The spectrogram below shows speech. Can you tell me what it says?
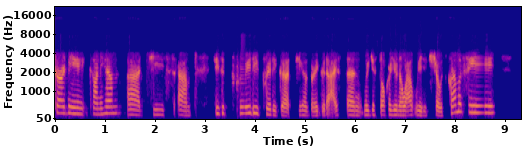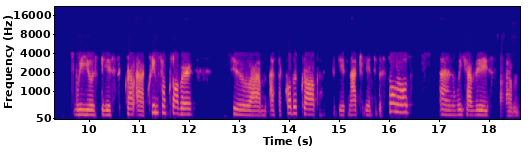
Courtney Cunningham. Uh, she's um, she's pretty pretty good. She has very good eyes, and we just told her, you know what, we chose Cramoisi. We use this uh, crimson clover to um, as a cover crop to give naturally into the soils, and we have these um,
